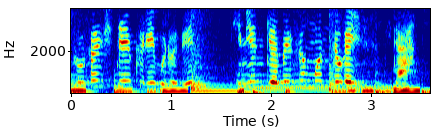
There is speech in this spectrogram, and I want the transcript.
조선시대 그림으로는 김윤겸의 성문도가 있습니다.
